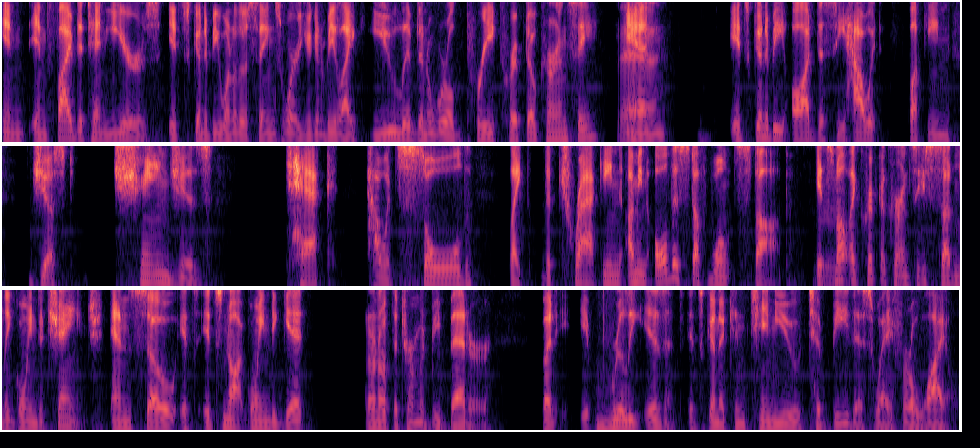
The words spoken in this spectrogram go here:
in in five to ten years, it's going to be one of those things where you're going to be like, you lived in a world pre-cryptocurrency, Yeah. and it's going to be odd to see how it fucking just changes tech, how it's sold, like the tracking. I mean, all this stuff won't stop. It's Mm. not like cryptocurrency is suddenly going to change, and so it's it's not going to get. I don't know if the term would be better, but it really isn't. It's going to continue to be this way for a while.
